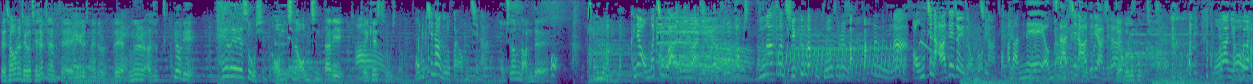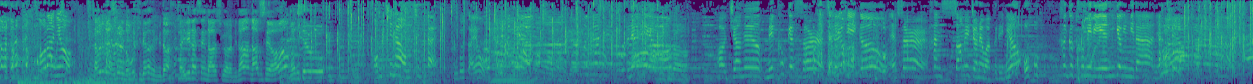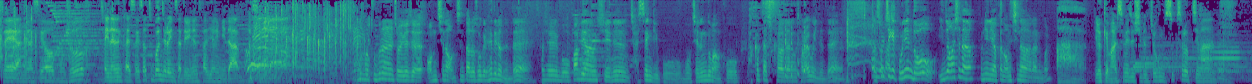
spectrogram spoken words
네, 자 오늘 제가 제작진한테 얘기를 전해드렸는데 네. 오늘 아주 특별히 해외에서 오신 엄친아 엄친 딸이 저희 아. 게스트로 오신다고. 엄친아 누굴까요? 엄친아. 엄친아면 난데. 어? 그냥 엄마 친구 아들인 거 아니에요? 누나만 질끈 갖고 그런 소리를 막, 막 듣는구나. 엄친 아재죠, 이제 엄친 아재. 아 맞네. 엄친 아직 엄친 아들이 아니라 야 너도 곧 가. 너라뇨. 너라뇨. 자 그러면 오늘 너무 기대가 됩니다. 자 1일 학생 나와주시기 바랍니다. 나와주세요. 나와주세요. 엄친아 엄친 딸 누굴까요? 안녕하세요. 어, 저는 미국 에서 셀티고에서 한 3일 전에 왔거든요. 한국 코미디언 희경입니다. 안녕하세요. 네, 안녕하세요. bonjour. 차이나는 클래스에서 두 번째로 인사드리는 팔령입니다. 반갑습니다. 아니 뭐 두 분을 저희가 이제 엄친아 엄친딸로 소개를 해드렸는데 사실 뭐 파비앙 씨는 잘생기고 뭐 재능도 많고 박학다식하다는 걸 잘 알고 있는데 자, 솔직히 본인도 인정하시나요? 본인이 약간 엄친아라는 걸? 아, 이렇게 말씀해 주시면 조금 쑥스럽지만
